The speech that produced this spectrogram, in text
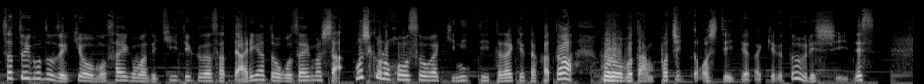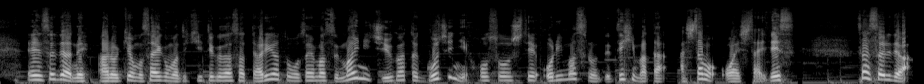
さあ、ということで今日も最後まで聞いてくださってありがとうございました。もしこの放送が気に入っていただけた方は、フォローボタンポチッと押していただけると嬉しいです。えーそれではね、あの、今日も最後まで聞いてくださってありがとうございます。毎日夕方5時に放送しておりますので、ぜひまた明日もお会いしたいです。さあ、それでは、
